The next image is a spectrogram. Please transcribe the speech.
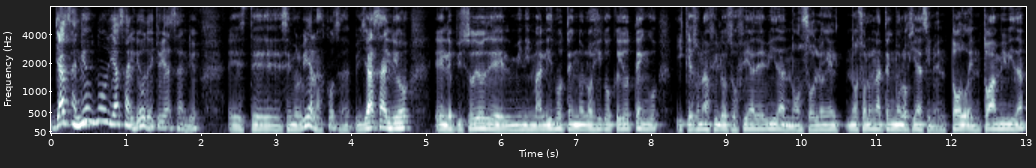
ya salió, no, ya salió, de hecho ya salió, este, se me olvidan las cosas, ya salió el episodio del minimalismo tecnológico que yo tengo y que es una filosofía de vida, no solo en, el, no solo en la tecnología, sino en todo, en toda mi vida.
